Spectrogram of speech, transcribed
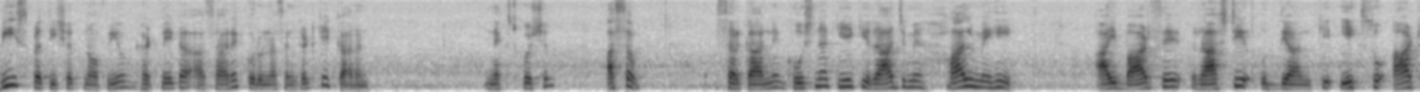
20 प्रतिशत नौकरियों घटने का आसार है कोरोना संकट के कारण। नेक्स्ट क्वेश्चन असम सरकार ने घोषणा की है कि राज्य में हाल में ही आई बाढ़ से राष्ट्रीय उद्यान के 108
